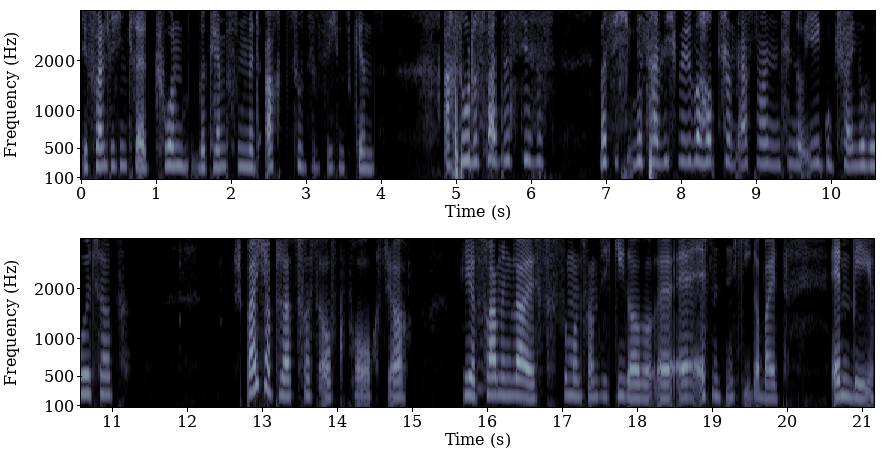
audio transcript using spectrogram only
Die feindlichen Kreaturen bekämpfen mit acht zusätzlichen Skins. Ach so, das war das dieses, was ich, weshalb ich mir überhaupt schon erstmal einen Nintendo E-Gutschein geholt habe. Speicherplatz fast aufgebraucht, ja. Hier, Farming Life, 25 Gigabyte, äh, äh, nicht Gigabyte. MB.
